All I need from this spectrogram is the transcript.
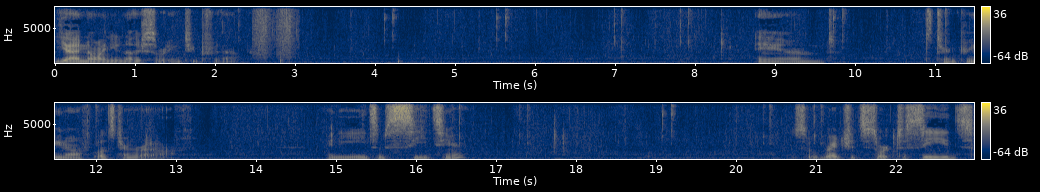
Yeah, no, I need another sorting tube for that. And let's turn green off. Let's turn red off. I need some seeds here. So red should sort to seeds.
